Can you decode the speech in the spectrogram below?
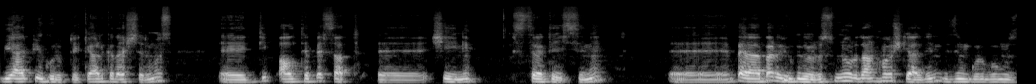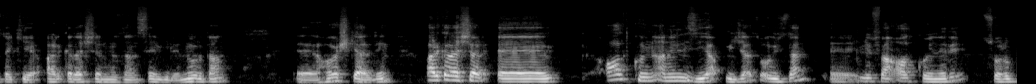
VIP gruptaki arkadaşlarımız e, dip al tepe sat e, şeyini stratejisini e, beraber uyguluyoruz. Nurdan hoş geldin. Bizim grubumuzdaki arkadaşlarımızdan sevgili Nurdan e, hoş geldin. Arkadaşlar e, altcoin analizi yapmayacağız. O yüzden e, lütfen altcoin'leri sorup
